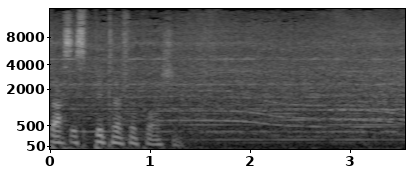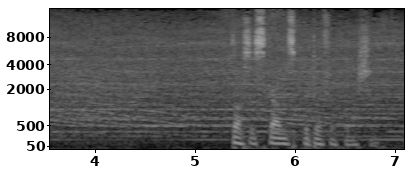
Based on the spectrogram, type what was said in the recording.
Das ist bitter für Porsche. Das ist ganz bitter für Porsche.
